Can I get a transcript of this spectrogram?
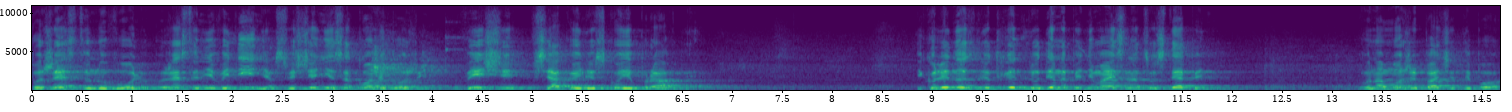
божественну волю, божественні веління, священні закони Божі, вищі всякої людської правди. І коли людина піднімається на цю степень, вона може бачити Бога.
